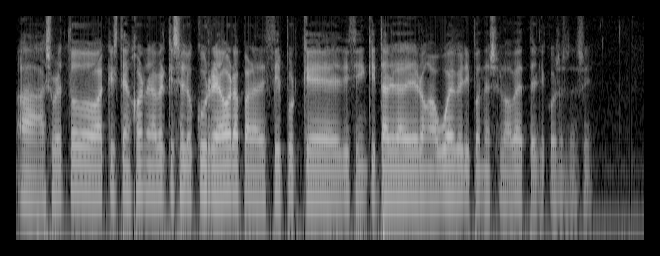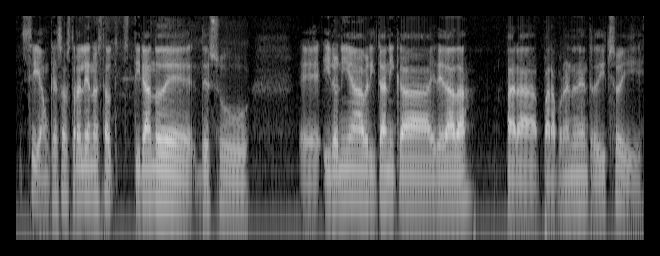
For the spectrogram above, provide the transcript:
sobre todo a Christian Horner a ver qué se le ocurre ahora para decir por qué deciden quitar el alerón a Weber y ponérselo a Vettel y cosas así. Sí, aunque es australiano está tirando de, su eh, ironía británica heredada para, para poner en entredicho y,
